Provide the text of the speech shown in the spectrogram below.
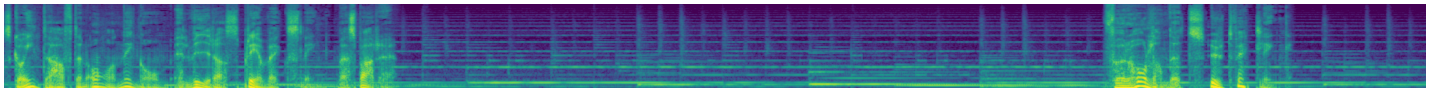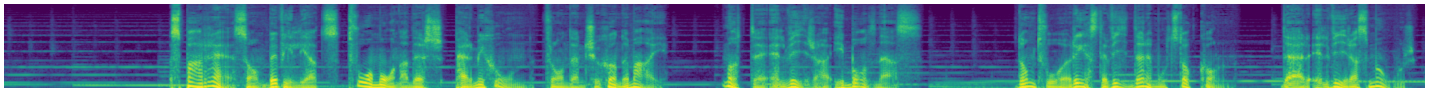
ska inte haft en aning om Elviras brevväxling med Sparre. Förhållandets utveckling Sparre, som beviljats två månaders permission från den 27 maj, mötte Elvira i Bollnäs. De två reste vidare mot Stockholm där Elviras mor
